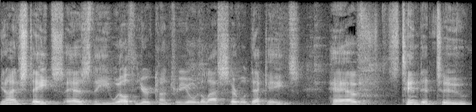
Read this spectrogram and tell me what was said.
United States, as the wealthier country over the last several decades, have tended to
